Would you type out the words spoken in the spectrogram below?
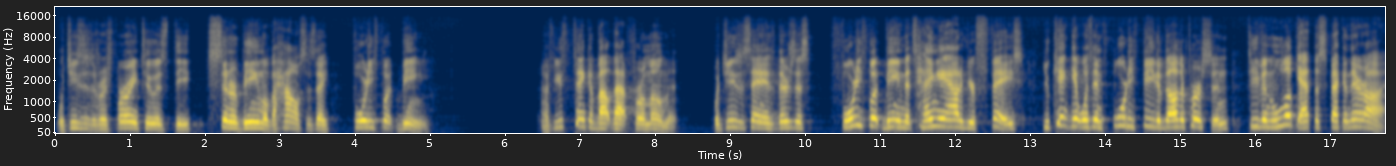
What Jesus is referring to is the center beam of a house is a 40 foot beam. Now, if you think about that for a moment, what Jesus is saying is there's this 40 foot beam that's hanging out of your face. You can't get within 40 feet of the other person to even look at the speck in their eye.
